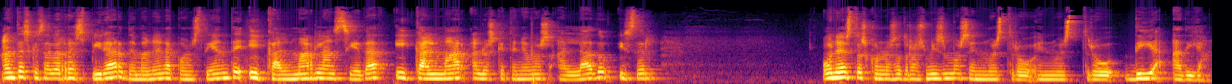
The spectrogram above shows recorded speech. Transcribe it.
antes que saber respirar de manera consciente y calmar la ansiedad y calmar a los que tenemos al lado y ser honestos con nosotros mismos en nuestro, en nuestro día a día.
